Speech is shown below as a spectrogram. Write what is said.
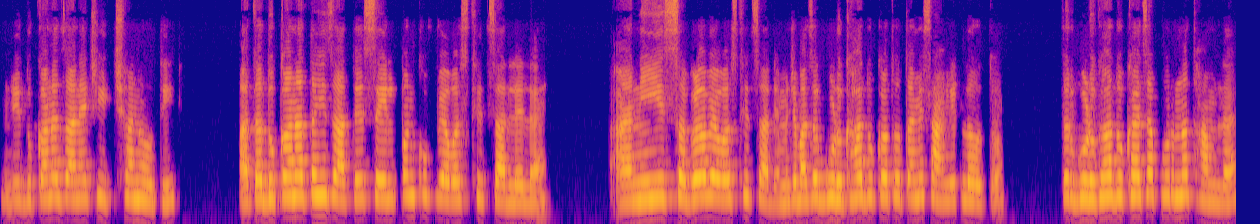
म्हणजे दुकानात जाण्याची इच्छा नव्हती. आता दुकानातही जाते. सेल पण खूप व्यवस्थित चाललेला आहे. आणि सगळं व्यवस्थित चाललंय. म्हणजे माझा गुडघा दुखत होता मी सांगितलं होतं. तर गुडघा दुखायचा पूर्ण थांबलाय.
